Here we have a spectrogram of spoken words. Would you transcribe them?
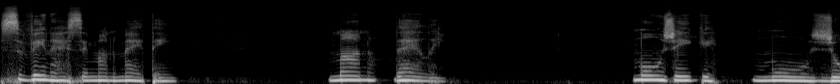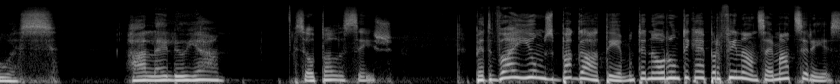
Svinēsim manu meitiņu, manu dēliņu. Mūžīgi mūžos. Halleluja! So palasīšu. Bet vai jums bagātiem, un te nav runa tikai par finansēm, atcerieties,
